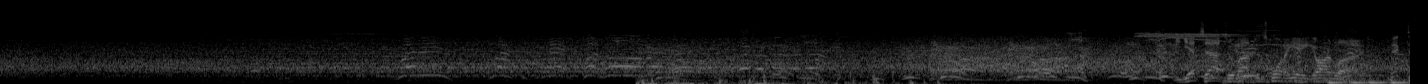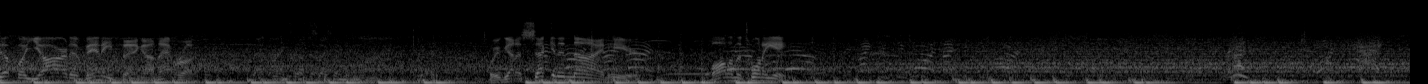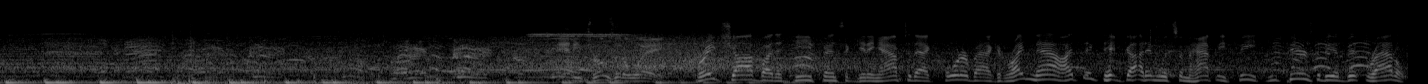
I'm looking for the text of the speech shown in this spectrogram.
He gets out to about the 28-yard line. Picked up a yard of anything on that run. Got a second and nine here. Ball on the 28. And he throws it away. Great job by the defense at getting after that quarterback. And right now, I think they've got him with some happy feet. He appears to be a bit rattled.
